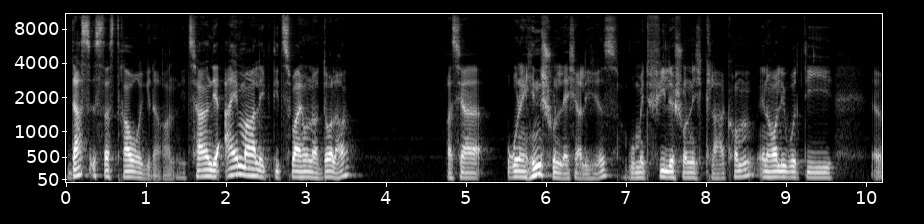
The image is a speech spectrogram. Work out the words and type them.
Das ist das Traurige daran. Die zahlen dir einmalig die 200 Dollar was ja ohnehin schon lächerlich ist, womit viele schon nicht klarkommen in Hollywood, die äh,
